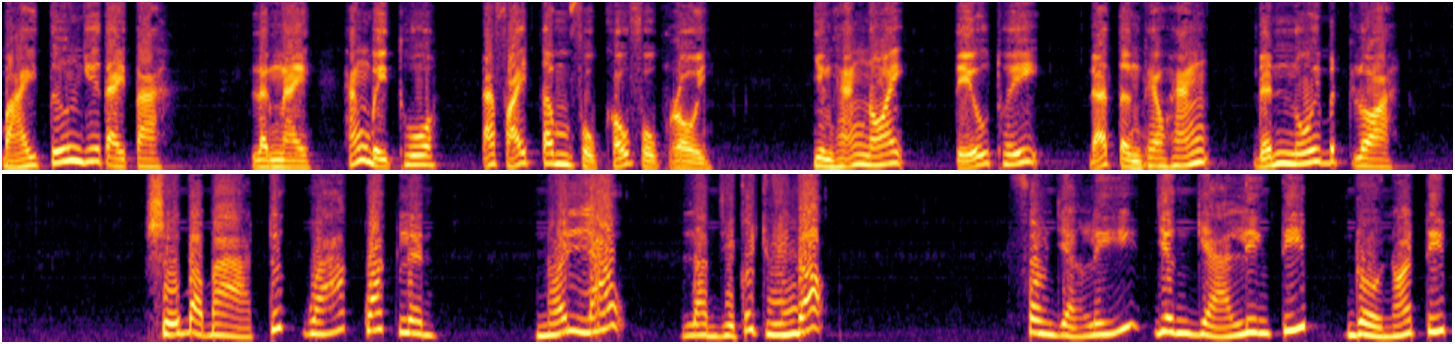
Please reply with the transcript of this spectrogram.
bại tướng dưới tay ta. Lần này hắn bị thua đã phải tâm phục khẩu phục rồi. Nhưng hắn nói tiểu thúy đã từng theo hắn đến núi bích loa. Sử bà bà tức quá quát lên nói láo làm gì có chuyện đó? Phong dạng lý dân dạ liên tiếp rồi nói tiếp.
